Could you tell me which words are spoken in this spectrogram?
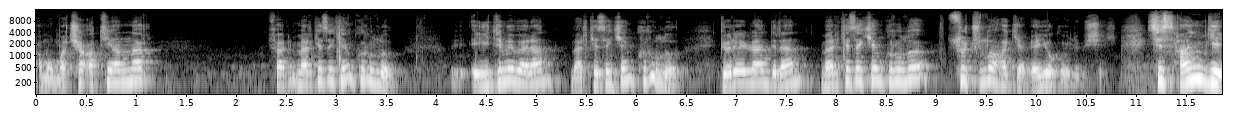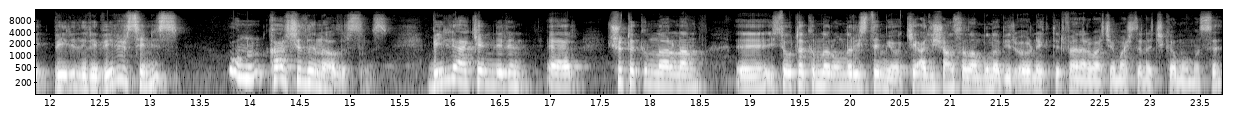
ama maça atayanlar Merkez Hakem Kurulu. Eğitimi veren Merkez Hakem Kurulu. Görevlendiren Merkez Hakem Kurulu suçlu hakem. E yok öyle bir şey. Siz hangi verileri verirseniz onun karşılığını alırsınız. Belli hakemlerin eğer şu takımlarla e, işte o takımlar onları istemiyor ki Ali Şansalan buna bir örnektir Fenerbahçe maçlarına çıkamaması.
